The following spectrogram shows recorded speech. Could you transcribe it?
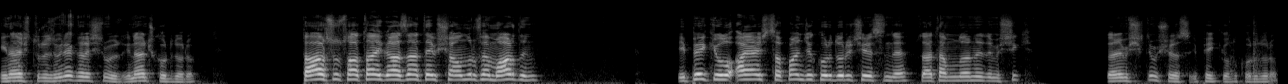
İnanç turizmiyle karıştırmıyoruz. İnanç koridoru. Tarsus, Hatay, Gaziantep, Şanlıurfa, Mardin. İpek yolu Ayaş, Sapanca koridoru içerisinde. Zaten bunları ne demiştik? Söylemiştik değil mi şurası? İpek yolu koridoru.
